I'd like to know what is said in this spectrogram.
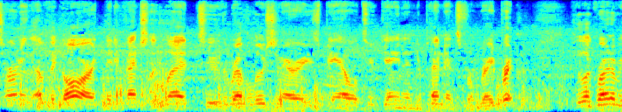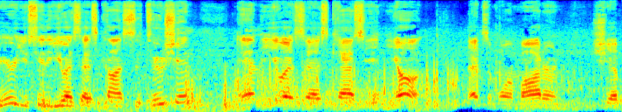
turning of the guard that eventually led to the revolutionaries being able to gain independence from Great Britain. If you look right over here, you see the USS Constitution and the USS Cassin Young. That's a more modern ship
